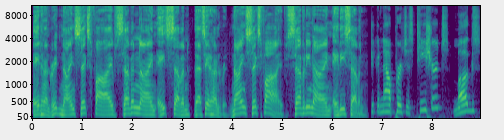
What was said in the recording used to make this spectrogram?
800 965 7987. That's 800 965 7987. You can now purchase t shirts, mugs,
